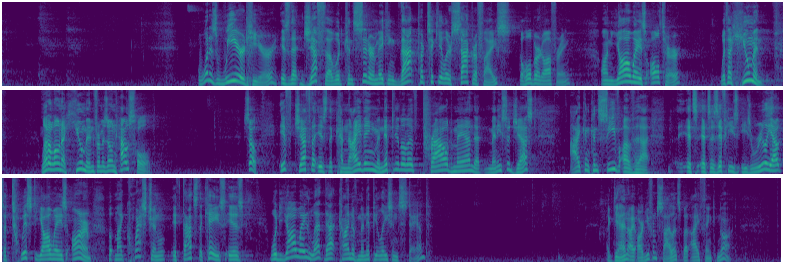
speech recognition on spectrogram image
What is weird here is that Jephthah would consider making that particular sacrifice, the whole burnt offering, on Yahweh's altar with a human, let alone a human from his own household. So, if Jephthah is the conniving, manipulative, proud man that many suggest, I can conceive of that. It's, it's as if he's, he's really out to twist Yahweh's arm. But my question, if that's the case, is would Yahweh let that kind of manipulation stand? Again, I argue from silence, but I think not.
